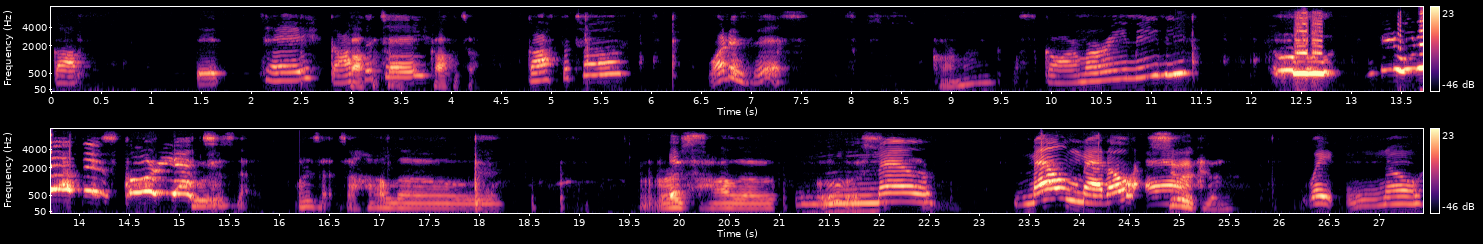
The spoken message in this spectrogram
Got. Gothite. Gothita. Gothite. Gothita. Gothita. What is this? Carmine? Skarmory, maybe? we don't have this card yet! is that? What is that? It's a hollow. Reverse It's- hollow. Ooh, Mel. Melmetal and. Suicune. Wait, no.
